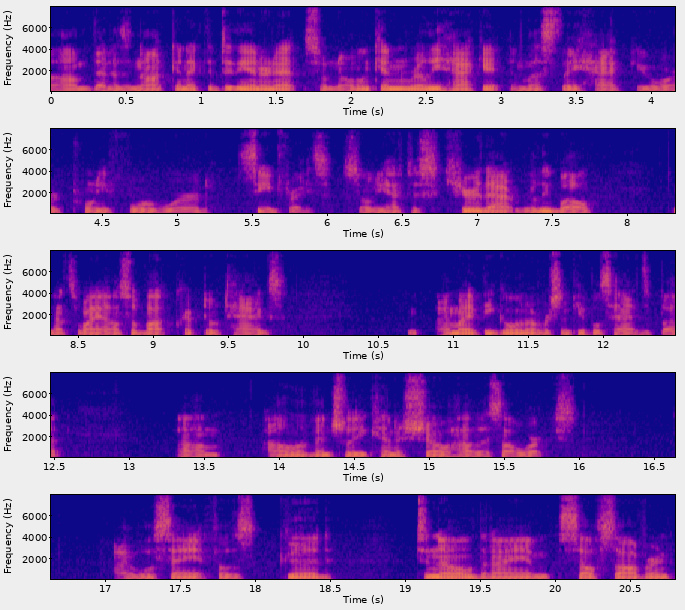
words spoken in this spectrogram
um, that is not connected to the internet, so no one can really hack it unless they hack your 24 word seed phrase. So you have to secure that really well. That's why I also bought crypto tags. I might be going over some people's heads, but um, I'll eventually kind of show how this all works. I will say it feels good to know that I am self sovereign,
